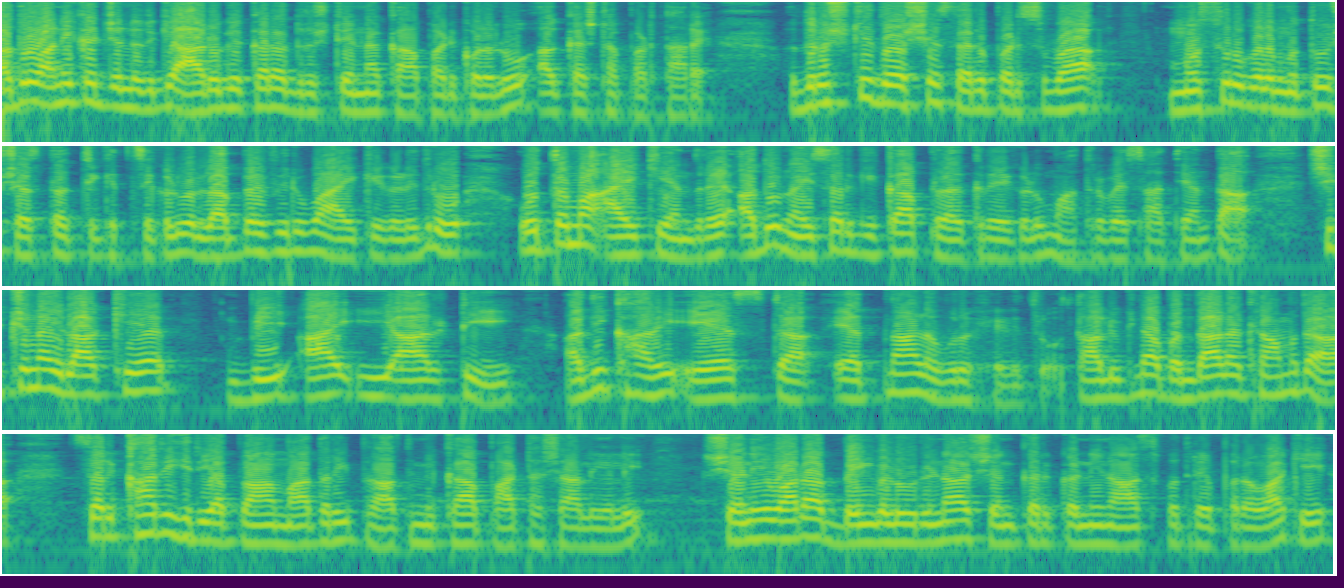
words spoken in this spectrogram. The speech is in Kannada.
ಆದರೂ ಅನೇಕ ಜನರಿಗೆ ಆರೋಗ್ಯಕರ ದೃಷ್ಟಿಯನ್ನು ಕಾಪಾಡಿಕೊಳ್ಳಲು ಕಷ್ಟಪಡ್ತಾರೆ. ದೃಷ್ಟಿ ದೋಷ ಸರಿಪಡಿಸುವ ಮೊಸರುಗಳು ಮತ್ತು ಶಸ್ತ್ರಚಿಕಿತ್ಸೆಗಳು ಲಭ್ಯವಿರುವ ಆಯ್ಕೆಗಳಿದ್ರೂ ಉತ್ತಮ ಆಯ್ಕೆ ಅಂದರೆ ಅದು ನೈಸರ್ಗಿಕ ಪ್ರಕ್ರಿಯೆಗಳು ಮಾತ್ರವೇ ಸಾಧ್ಯ ಅಂತ. ಶಿಕ್ಷಣ ಇಲಾಖೆ ಬಿಐಇಆರ್ಟಿ ಅಧಿಕಾರಿ ಎಎಸ್ ಯತ್ನಾಳ್ ಅವರು ಹೇಳಿದರು. ತಾಲೂಕಿನ ಬಂದಾಳ ಗ್ರಾಮದ ಸರ್ಕಾರಿ ಹಿರಿಯ ಮಾದರಿ ಪ್ರಾಥಮಿಕ ಪಾಠಶಾಲೆಯಲ್ಲಿ ಶನಿವಾರ ಬೆಂಗಳೂರಿನ ಶಂಕರ್ ಕಣ್ಣಿನ ಆಸ್ಪತ್ರೆ ಪರವಾಗಿ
